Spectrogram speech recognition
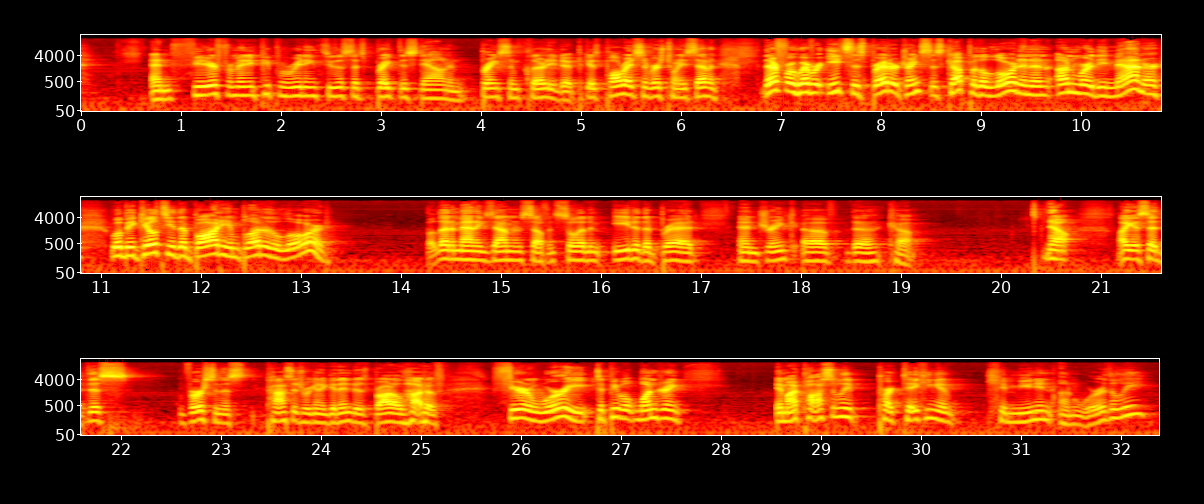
and fear for many people reading through this. Let's break this down and bring some clarity to it. Because Paul writes in verse 27 Therefore, whoever eats this bread or drinks this cup of the Lord in an unworthy manner will be guilty of the body and blood of the Lord. But let a man examine himself, and so let him eat of the bread and drink of the cup. Now, like I said, this verse in this passage we're going to get into has brought a lot of fear and worry to people wondering, am I possibly partaking of communion unworthily?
